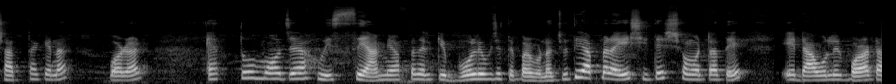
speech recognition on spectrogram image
স্বাদ থাকে না বড়ার। এত মজা হয়েছে আমি আপনাদেরকে বলে বোঝাতে পারব না। যদি আপনারা এই শীতের সময়টাতে এই ডাউলের বড়াটা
